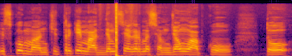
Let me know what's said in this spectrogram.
इसको मानचित्र के माध्यम से अगर मैं समझाऊँ आपको तो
